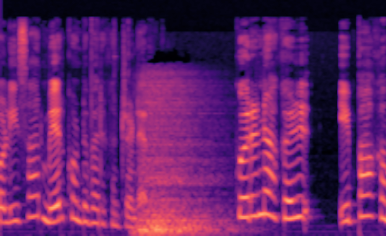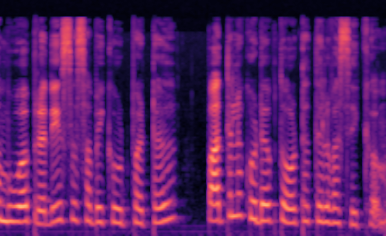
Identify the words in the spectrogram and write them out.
போலீசார் மேற்கொண்டு வருகின்றனர். குருநகல் இப்பாகமுவ பிரதேச சபைக்கு உட்பட்டு பத்தலக்குடு தோட்டத்தில் வசிக்கும்.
